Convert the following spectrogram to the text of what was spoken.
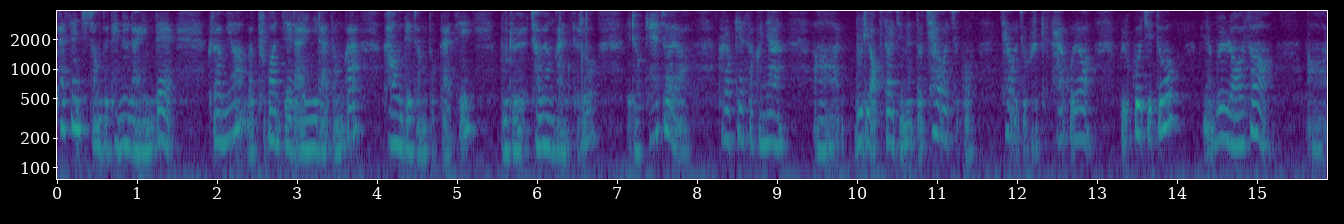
8cm 정도 되는 아이인데 그러면 뭐두 번째 라인이라던가 가운데 정도까지 물을 저면 관수로 이렇게 해줘요. 그렇게 해서 그냥 어, 물이 없어지면 또 채워주고 채워주고 그렇게 사고요. 물꽂이도 그냥 물 넣어서 어,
